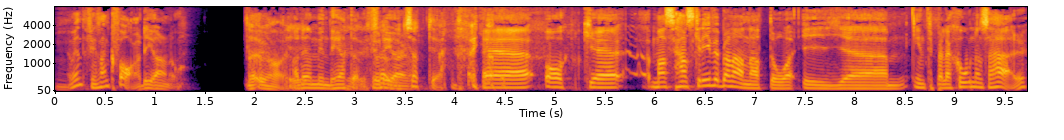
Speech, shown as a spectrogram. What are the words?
Jag vet inte, finns han kvar? Det gör han nog. Ja, är myndigheten. Jo, det gör. Eh, och, eh, man, han skriver bland annat då i eh, interpellationen så här.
